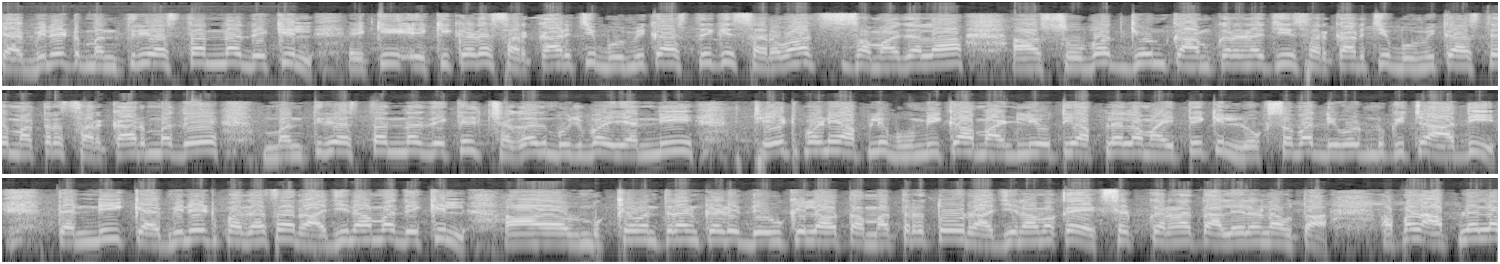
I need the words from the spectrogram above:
कॅबिनेट मंत्री असताना देखील एकी एकीकडे सरकारची भूमिका असते की सर्वच समाजाला सोबत घेऊन काम करण्याची सरकारची भूमिका असते. मात्र सरकारमध्ये मंत्री असताना देखील छगन भुजबळ यांनी थेटपणे आपली भूमिका मांडली होती. आपल्याला माहिती आहे की लोकसभा निवडणुकीच्या आधी त्यांनी कॅबिनेट पदाचा राजीनामा देखील मुख्यमंत्र्यांकडे देऊ केला होता. मात्र तो राजीनामा काही एक्सेप्ट करण्यात आलेला नव्हता. आपण आपल्याला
